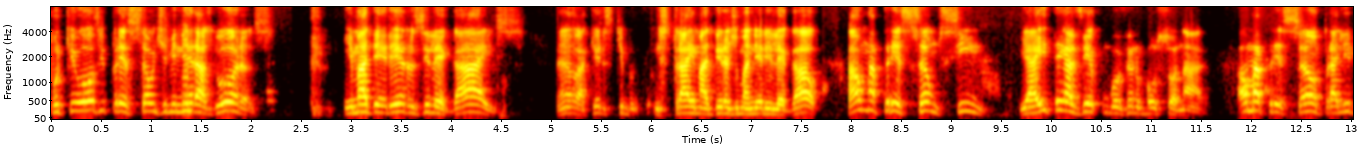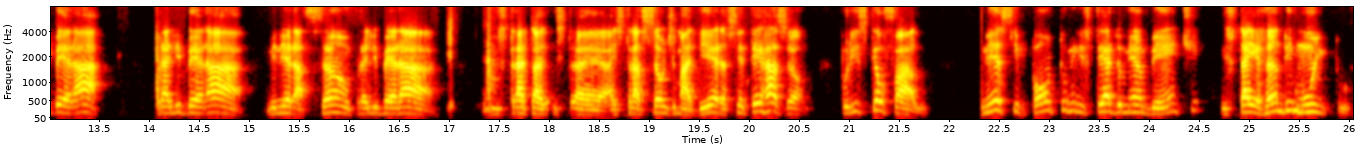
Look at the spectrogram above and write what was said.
porque houve pressão de mineradoras e madeireiros ilegais, né? aqueles que extraem madeira de maneira ilegal. Há uma pressão, sim, e aí tem a ver com o governo Bolsonaro. Há uma pressão para liberar, para liberar mineração, para liberar a extração de madeira. Você tem razão. Por isso que eu falo. Nesse ponto, o Ministério do Meio Ambiente está errando e muito.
